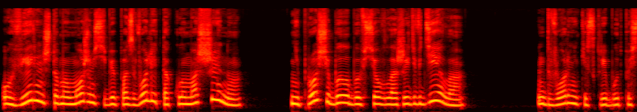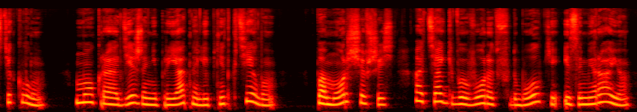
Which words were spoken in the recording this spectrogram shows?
Уверен, что мы можем себе позволить такую машину. Не проще было бы все вложить в дело. Дворники скребут по стеклу. Мокрая одежда неприятно липнет к телу. Поморщившись, оттягиваю ворот футболки и замираю –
